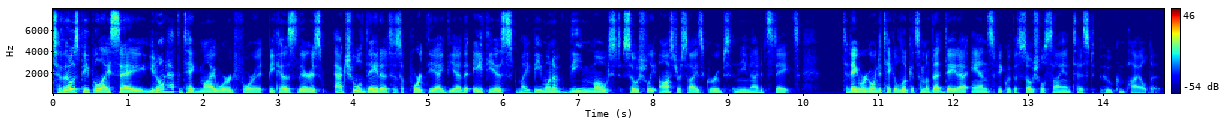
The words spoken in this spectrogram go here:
To those people, I say, you don't have to take my word for it because there's actual data to support the idea that atheists might be one of the most socially ostracized groups in the United States. Today, we're going to take a look at some of that data and speak with a social scientist who compiled it.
